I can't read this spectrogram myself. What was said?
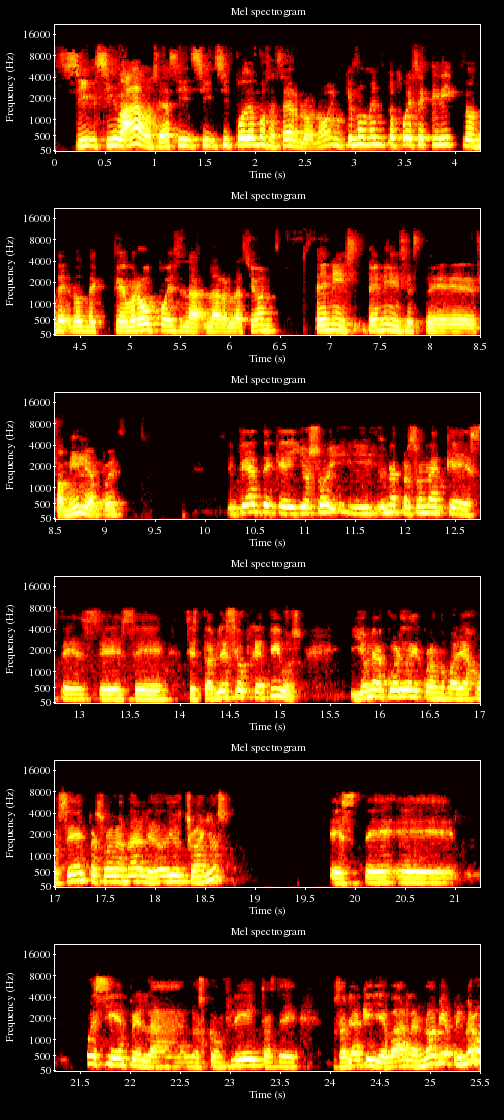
sí, sí va, o sea, sí, sí, sí podemos hacerlo, ¿no? ¿En qué momento fue ese clic donde, donde quebró, pues, la, la relación tenis, tenis, este, familia, pues? Sí, fíjate que yo soy una persona que este, se, se, se, establece objetivos. Y yo me acuerdo que cuando María José empezó a ganar a la edad de ocho años, este, eh, pues siempre la, los conflictos de, pues había que llevarla. No había, primero,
